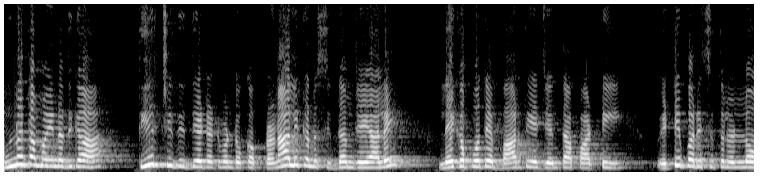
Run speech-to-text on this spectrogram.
ఉన్నతమైనదిగా తీర్చిదిద్దేటటువంటి ఒక ప్రణాళికను సిద్ధం చేయాలి. లేకపోతే భారతీయ జనతా పార్టీ ఎట్టి పరిస్థితులలో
